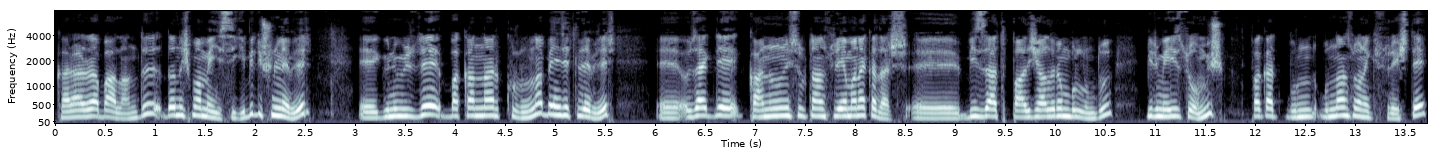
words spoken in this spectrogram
karara bağlandığı danışma meclisi gibi düşünülebilir. Ee, günümüzde bakanlar kuruluna benzetilebilir. e, özellikle Kanuni Sultan Süleyman'a kadar e, bizzat padişahların bulunduğu bir meclis olmuş. Fakat bun, bundan sonraki süreçte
